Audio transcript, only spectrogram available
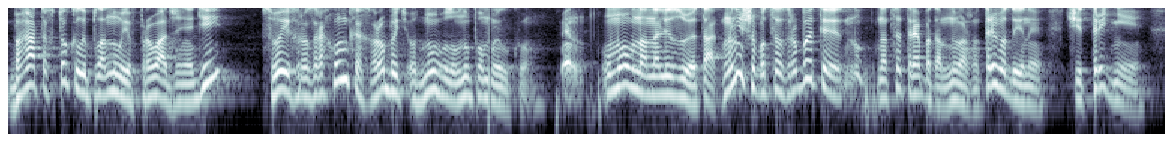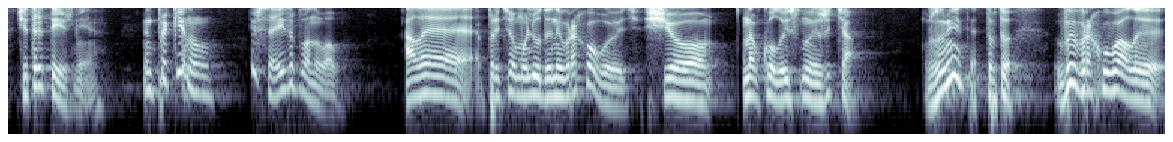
багато хто, коли планує впровадження дій, в своїх розрахунках робить одну головну помилку. Він умовно аналізує, так, мені, щоб оце зробити, ну, на це треба там, неважно, три години, чи три дні, чи три тижні. Він прикинув і все, і запланував. Але при цьому люди не враховують, що навколо існує життя. Розумієте? Тобто, ви врахували,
